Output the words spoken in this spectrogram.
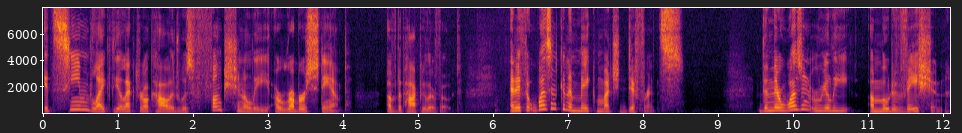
it seemed like the Electoral College was functionally a rubber stamp of the popular vote. And if it wasn't going to make much difference, then there wasn't really a motivation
